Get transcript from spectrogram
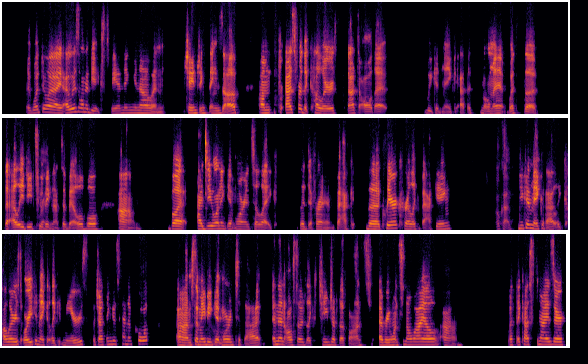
like what do I I always want to be expanding you know and changing things up um for, as for the colors that's all that we could make at the moment with the the LED tubing that's available. Um but I do want to get more into like the different back the clear acrylic backing. Okay. you can make that like colors or you can make it like mirrors which i think is kind of cool. Um so maybe get more into that. And then also like change up the fonts every once in a while um with the customizer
